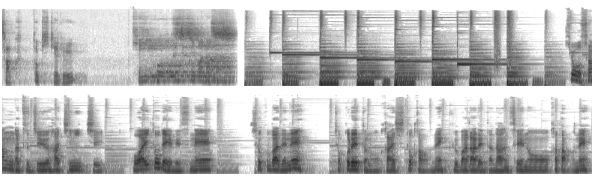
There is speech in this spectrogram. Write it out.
サクッと聞ける？健康福祉小話。今日3月18日ホワイトデーですね。職場でねチョコレートのお返しとかをね配られた男性の方もね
